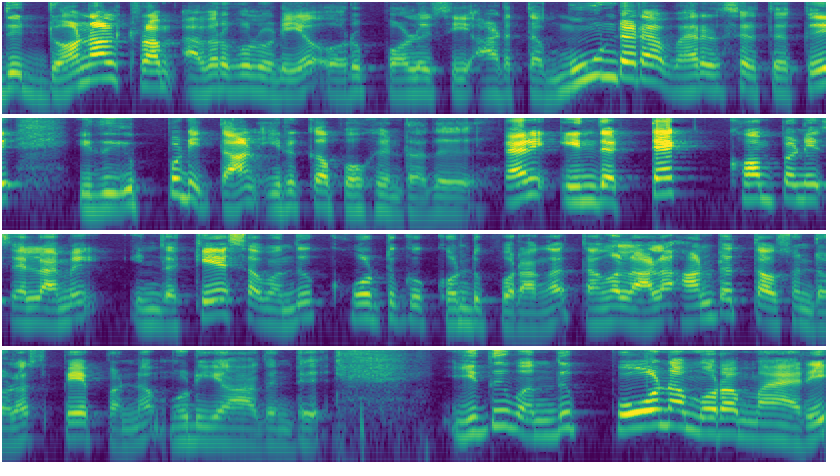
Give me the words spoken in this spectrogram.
இது டொனால்ட் ட்ரம்ப் அவர்களுடைய ஒரு பாலிசி அடுத்த மூன்றரை வருஷத்துக்கு இது இப்படித்தான் இருக்க போகின்றது. சரி இந்த டெக் கம்பெனிஸ் எல்லாமே இந்த கேஸை வந்து கோர்ட்டுக்கு கொண்டு போகிறாங்க தங்களால் ஹண்ட்ரட் தௌசண்ட் டாலர்ஸ் பே பண்ண முடியாதுன்ட்டு இது வந்து போன முறை மாதிரி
